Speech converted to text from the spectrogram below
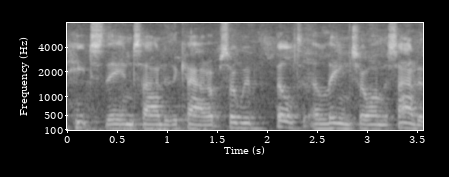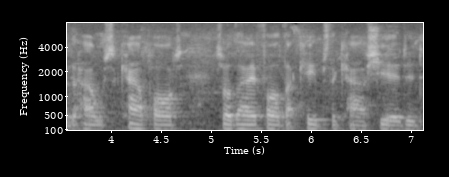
heats the inside of the car up. So we've built a lean-to on the side of the house, carport, so therefore that keeps the car shaded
